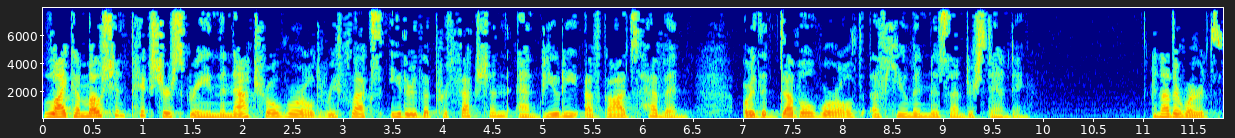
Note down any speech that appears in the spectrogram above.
like a motion picture screen, the natural world reflects either the perfection and beauty of God's heaven or the double world of human misunderstanding. In other words,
